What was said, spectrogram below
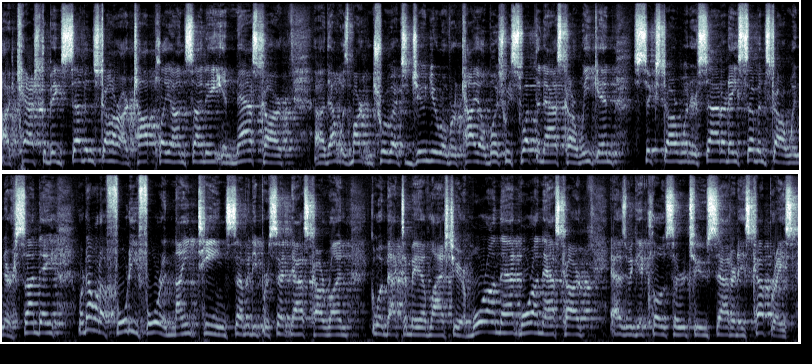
Uh, cashed the big seven star, our top play on Sunday in NASCAR. Uh, that was Martin Truex Jr. over Kyle Busch. We swept the NASCAR weekend. Six star winner Saturday, seven star winner Sunday. We're now on a 44 and 19, 70% NASCAR run going back to May of last year. More on that, more on NASCAR as we get closer to Saturday's Cup race.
